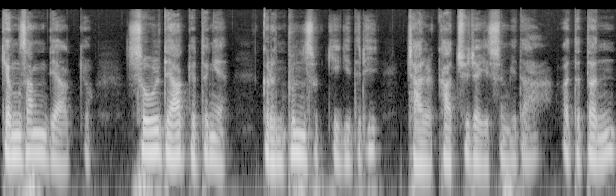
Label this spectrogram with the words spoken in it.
경상대학교, 서울대학교 등의 그런 분석기기들이 잘 갖춰져 있습니다. 어떻든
